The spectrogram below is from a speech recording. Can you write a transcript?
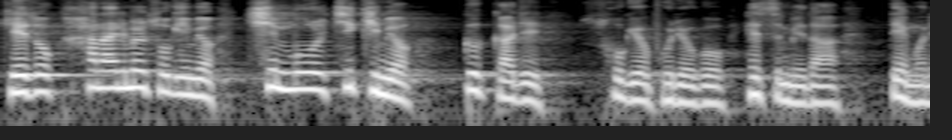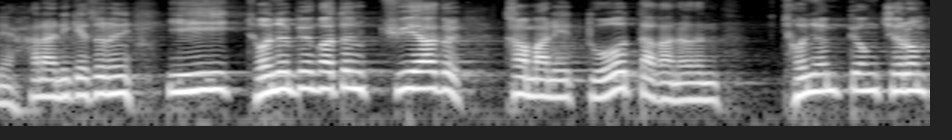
계속 하나님을 속이며 침묵을 지키며 끝까지 속여보려고 했습니다. 때문에 하나님께서는 이 전염병 같은 죄악을 가만히 두었다가는 전염병처럼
